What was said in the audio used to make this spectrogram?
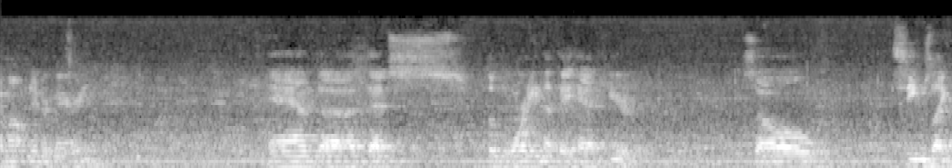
come out and intermarry. And uh, that's the warning that they had here. So it seems like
